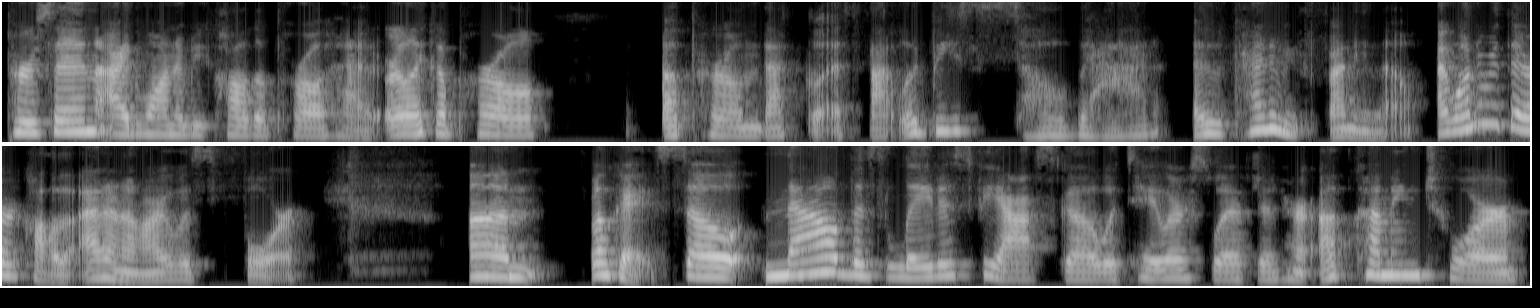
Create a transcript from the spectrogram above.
person, I'd want to be called a pearl head or like a pearl a pearl necklace. That would be so bad. It would kind of be funny though. I wonder what they were called. I don't know. I was four. Um, okay, so now this latest fiasco with Taylor Swift and her upcoming tour,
